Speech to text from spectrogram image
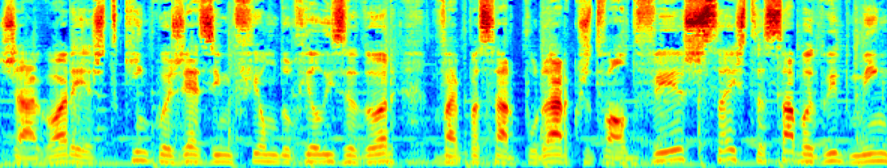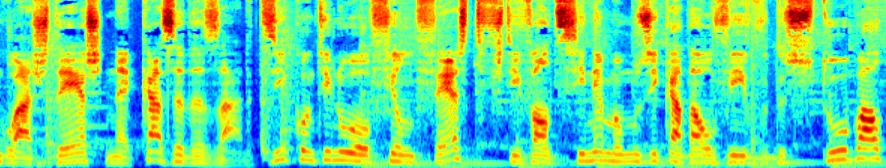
Já agora, este 50 filme do realizador vai passar por Arcos de Valdevez, sexta, sábado e domingo às 10 na Casa das Artes. E continua o Film Fest, festival de cinema musicado ao vivo vivo de Setúbal.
